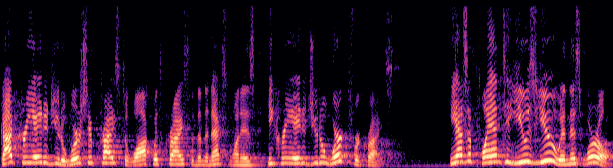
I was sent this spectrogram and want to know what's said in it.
God created you to worship Christ, to walk with Christ, and then the next one is He created you to work for Christ. He has a plan to use you in this world,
